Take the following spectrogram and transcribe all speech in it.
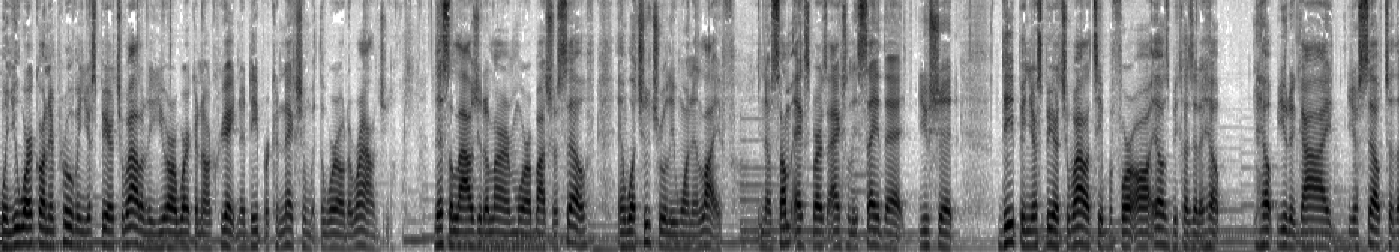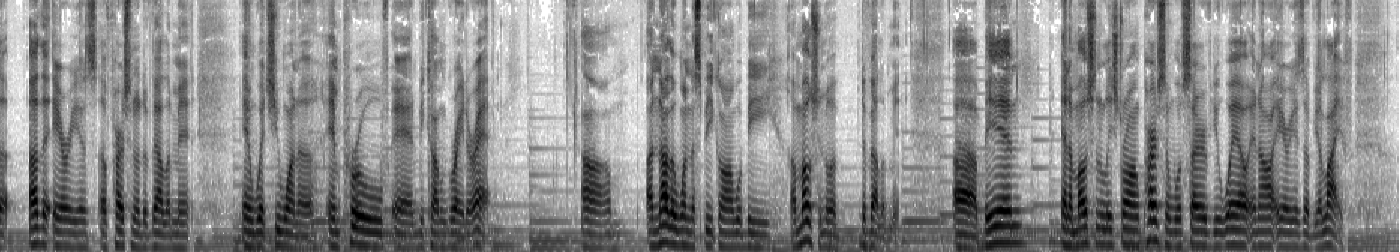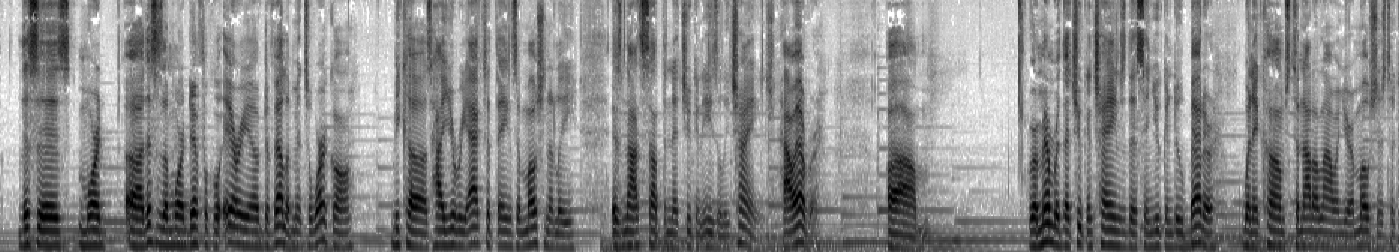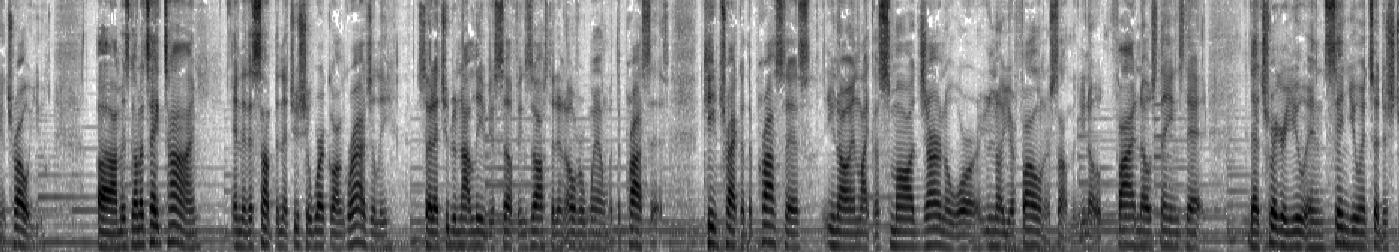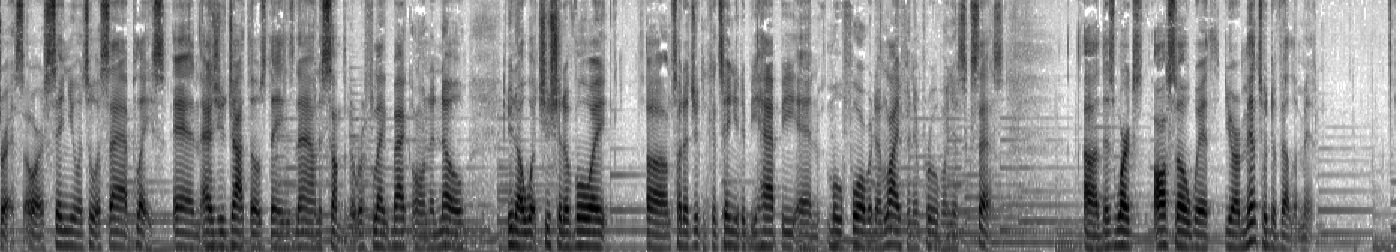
When you work on improving your spirituality, you are working on creating a deeper connection with the world around you. This allows you to learn more about yourself and what you truly want in life. You know, some experts actually say that you should deepen your spirituality before all else because it'll help help you to guide yourself to the other areas of personal development in which you want to improve and become greater at. Um, another one to speak on would be emotional development. Uh, being an emotionally strong person will serve you well in all areas of your life. This is more. Uh, this is a more difficult area of development to work on because how you react to things emotionally is not something that you can easily change. However, um, remember that you can change this and you can do better when it comes to not allowing your emotions to control you. Um, it's going to take time, and it is something that you should work on gradually so that you do not leave yourself exhausted and overwhelmed with the process. Keep track of the process, you know, in like a small journal or you know your phone or something. You know, find those things that that trigger you and send you into distress or send you into a sad place. And as you jot those things down, it's something to reflect back on and know, you know, what you should avoid um, so that you can continue to be happy and move forward in life and improve on your success. Uh, this works also with your mental development.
